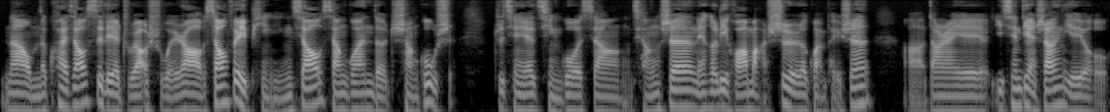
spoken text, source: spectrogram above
那我们的快消系列主要是围绕消费品营销相关的职场故事。之前也请过像强生、联合利华、马氏的管培生啊，当然也一线电商也有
